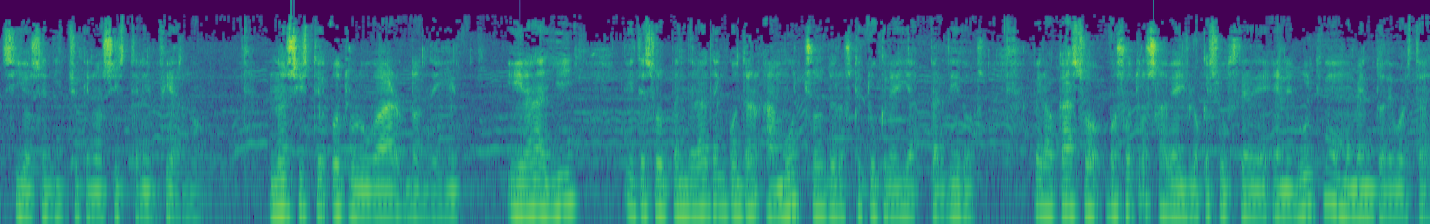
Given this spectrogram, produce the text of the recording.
si os he dicho que no existe el infierno? No existe otro lugar donde ir. Irán allí y te sorprenderá de encontrar a muchos de los que tú creías perdidos. Pero ¿acaso vosotros sabéis lo que sucede en el último momento de vuestras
